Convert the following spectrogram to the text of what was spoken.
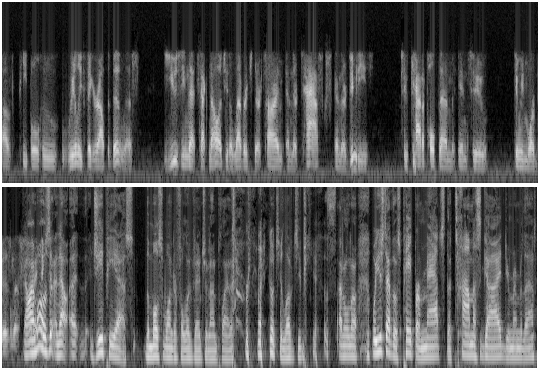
of people who really figure out the business using that technology to leverage their time and their tasks and their duties to catapult them into doing more business. Now I'm always think now uh, GPS, the most wonderful invention on planet Earth. Right? Don't you love GPS? I don't know. We used to have those paper mats, the Thomas Guide. Do you remember that?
